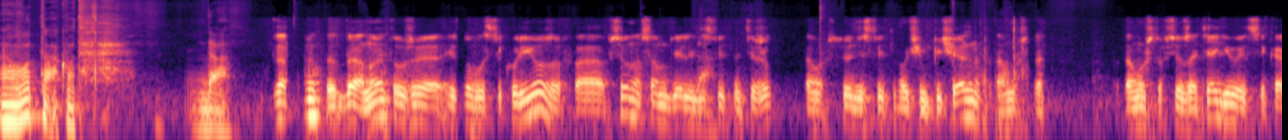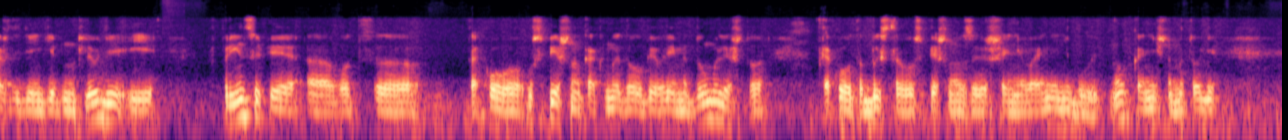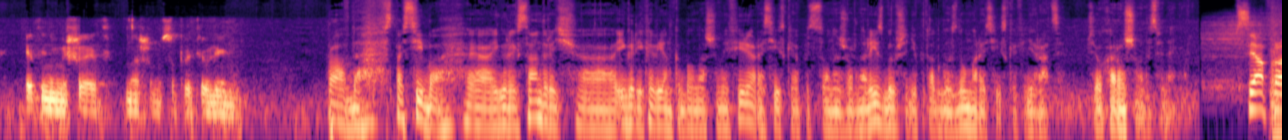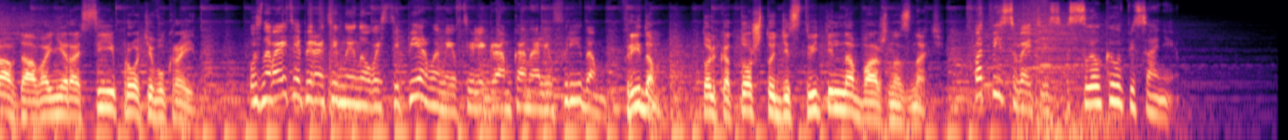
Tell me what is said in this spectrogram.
Вот так вот. Да. Да, это, да, но это уже из области курьезов, а все на самом деле да. действительно тяжело, потому что все действительно очень печально, потому что, потому что все затягивается, и каждый день гибнут люди, и принципе, э, вот э, такого успешного, как мы долгое время думали, что какого-то быстрого успешного завершения войны не будет. Но в конечном итоге это не мешает нашему сопротивлению. Правда. Спасибо, э, Игорь Александрович. Игорь Яковенко был в нашем эфире, российский оппозиционный журналист, бывший депутат Госдумы Российской Федерации. Всего хорошего, до свидания. Вся правда о войне России против Украины. Узнавайте оперативные новости первыми в телеграм-канале Freedom. Freedom – только то, что действительно важно знать. Подписывайтесь, ссылка в описании.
